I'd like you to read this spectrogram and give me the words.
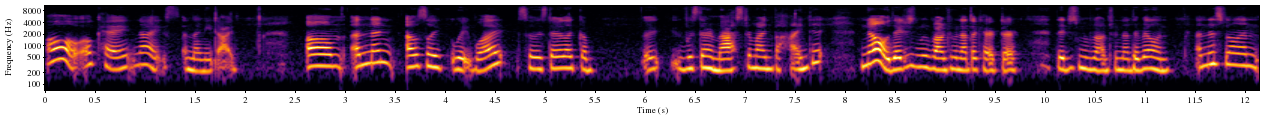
"Oh, okay, nice." And then he died. Um, and then I was like, "Wait, what? So is there like a was there a mastermind behind it? No, they just moved on to another character. They just moved on to another villain. And this villain,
